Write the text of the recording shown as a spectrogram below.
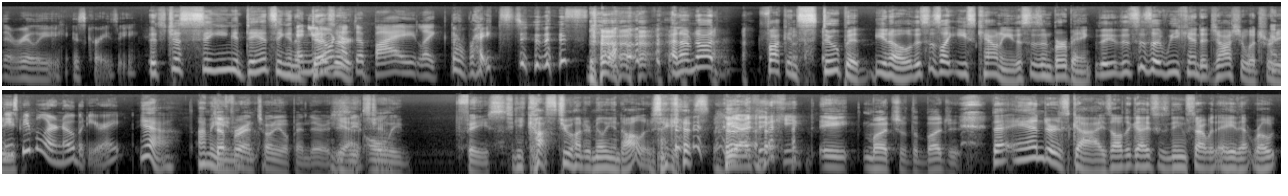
That really is crazy. It's just singing and dancing in a desert. And you don't have to buy like the rights to this. and I'm not fucking stupid. You know, this is like East County. This is in Burbank. This is a weekend at Joshua Tree. and these people are nobody, right? yeah, I mean, Except for Antonio Banderas. He's Yeah, the it's true. Only face. he cost two hundred million dollars. I guess yeah, I think he ate much of the budget. the Anders guys, all the guys whose names start with A, that wrote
